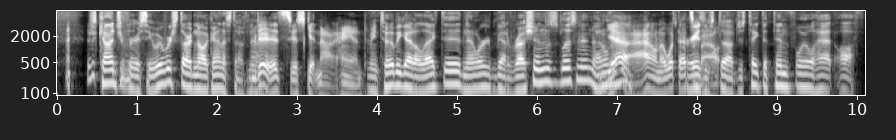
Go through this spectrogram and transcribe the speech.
There's controversy. We're, we're starting all kind of stuff now. Dude, it's just getting out of hand. I mean, Toby got elected. Now we've got Russians listening. I don't know. Yeah, I don't know what that's Crazy about. stuff. Just take the tinfoil hat off.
